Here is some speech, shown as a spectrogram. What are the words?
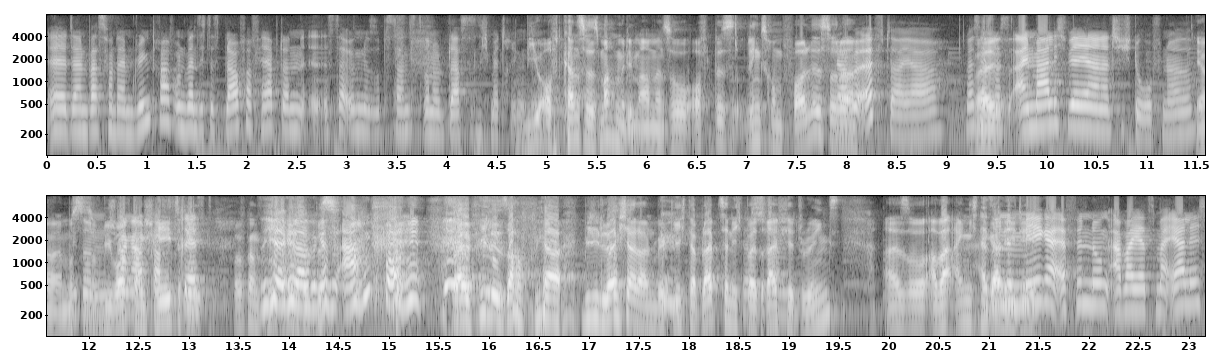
äh, dann was von deinem Drink drauf und wenn sich das blau verfärbt, dann äh, ist da irgendeine Substanz drin und du darfst es nicht mehr trinken. Wie oft kannst du das machen mit dem Armband? So oft bis ringsrum voll ist? Ich glaube Oder? öfter, ja. Weiß Weil- nicht, das einmalig wäre ja natürlich doof, ne? Ja, dann musst du so ein wie Wolfgang Petri. Wolfgang Ja, Petri, genau, so so ganz Arm voll. Weil viele saufen ja wie die Löcher dann wirklich. Da bleibt es ja nicht Das bei drei, stimmt. vier Drinks. Also, aber eigentlich eine Also geile eine Idee. mega Erfindung, aber jetzt mal ehrlich,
